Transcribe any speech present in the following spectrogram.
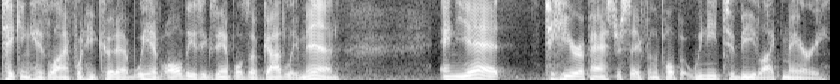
taking his life when he could have. We have all these examples of godly men. And yet, to hear a pastor say from the pulpit, we need to be like Mary,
